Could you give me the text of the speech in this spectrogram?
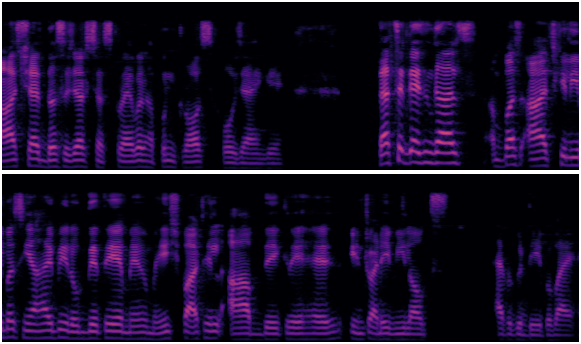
आज शायद दस हज़ार सब्सक्राइबर अपन क्रॉस हो जाएँगे। That's it, guys and girls. बस आज के लिए बस यहाँ भी रुक देते हैं। मैं महेश पाटिल। आप देख रहे हैं intraday vlogs have a good day bye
